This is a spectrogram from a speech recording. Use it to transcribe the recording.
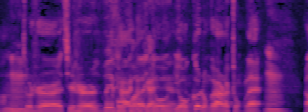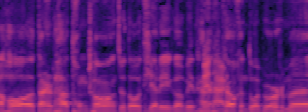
啊，嗯就是其实 VTEC 有有各种各样的种类，嗯，然后但是它统称就都贴了一个 VTEC，VTEC 它有很多，比如说什么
